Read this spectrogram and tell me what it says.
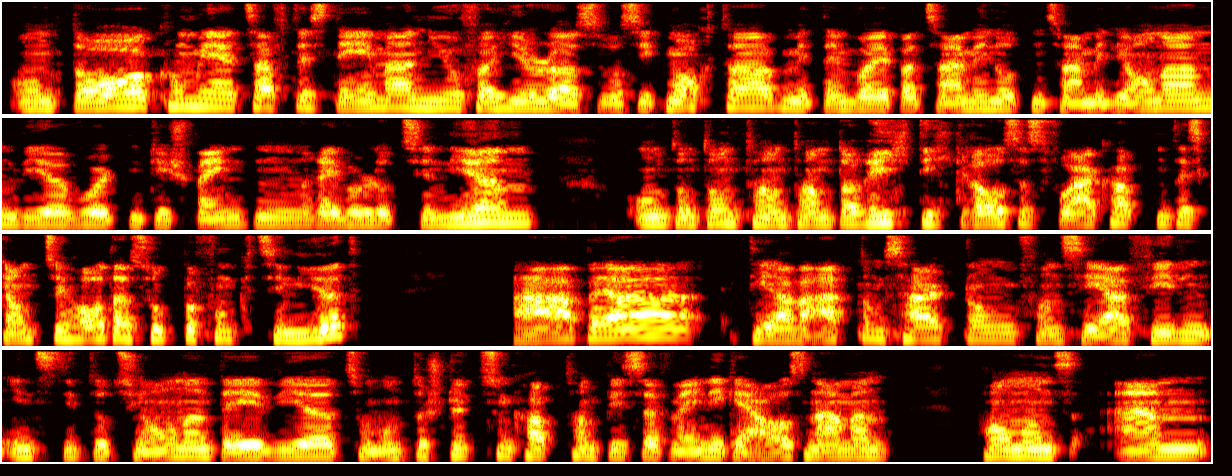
Und da komme ich jetzt auf das Thema New for Heroes, was ich gemacht habe. Mit dem war ich bei zwei Minuten zwei Millionen. Wir wollten die Spenden revolutionieren und, und, und, und haben da richtig Großes vorgehabt und das Ganze hat auch super funktioniert. aber die Erwartungshaltung von sehr vielen Institutionen, die wir zum Unterstützen gehabt haben, bis auf wenige Ausnahmen, haben uns an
